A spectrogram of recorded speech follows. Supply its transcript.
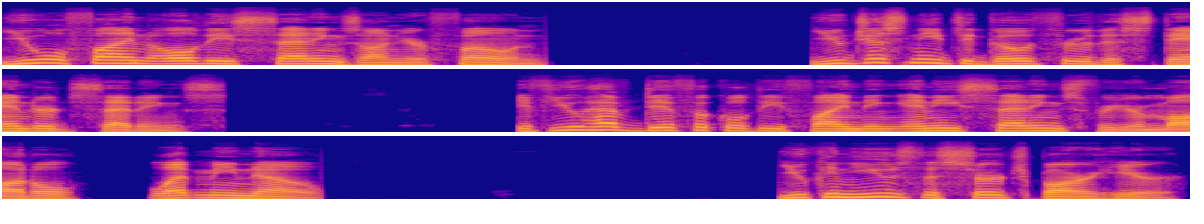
You will find all these settings on your phone. You just need to go through the standard settings. If you have difficulty finding any settings for your model, let me know. You can use the search bar here,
